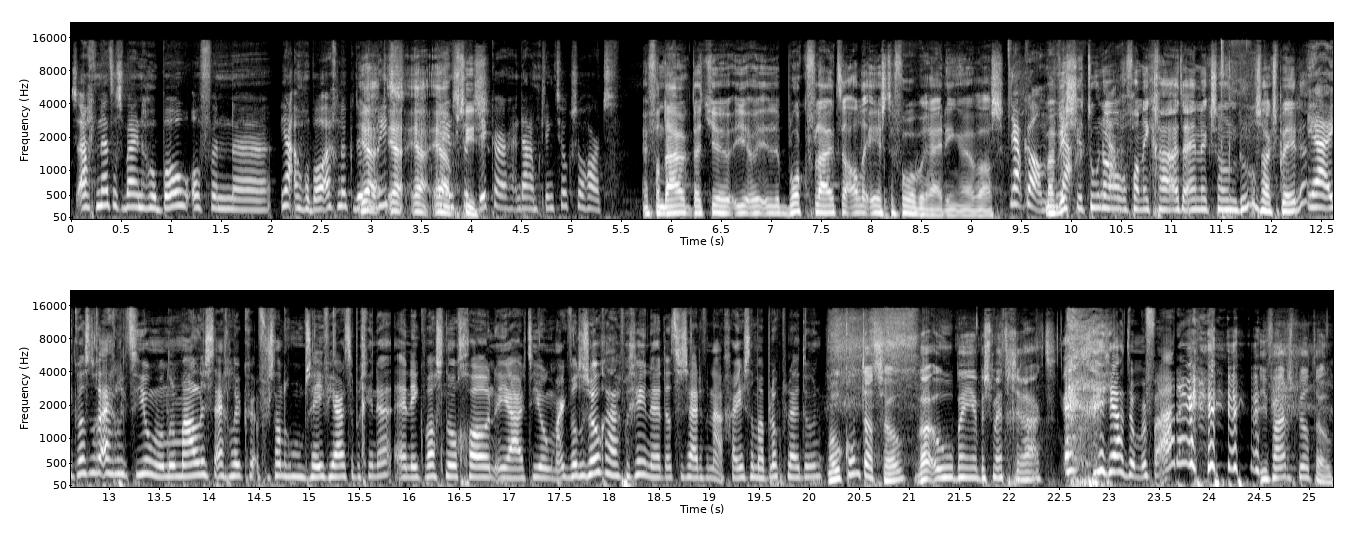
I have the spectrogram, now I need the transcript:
Het is eigenlijk net als bij een hobo of een... eh, ja, een hobo eigenlijk, de Ja, riet. ja, ja, een stuk dikker en daarom klinkt hij ook zo hard. En vandaar ook dat je, je de blokfluit de allereerste voorbereiding eh, was. Ja, kan. Maar wist ja. je toen al van ik ga uiteindelijk zo'n doedelzak spelen? Ja, ik was nog eigenlijk te jong. Want normaal is het eigenlijk verstandig om om zeven jaar te beginnen. En ik was nog gewoon een jaar te jong. Maar ik wilde zo graag beginnen dat ze zeiden van... nou, ga eerst dan maar blokfluit doen. Maar hoe komt dat zo? Waar- hoe ben je besmet geraakt? ja, door mijn vader. Je vader speelt ook.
